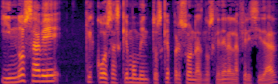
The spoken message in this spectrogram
y no sabe qué cosas, qué momentos, qué personas nos generan la felicidad,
